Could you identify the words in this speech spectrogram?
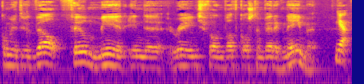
kom je natuurlijk wel veel meer in de range van wat kost een werknemer. Ja.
